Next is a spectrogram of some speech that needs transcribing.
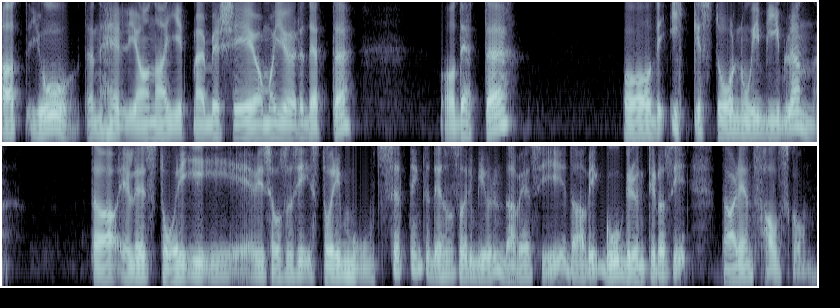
at jo, Den hellige ånd har gitt meg beskjed om å gjøre dette og dette, og det ikke står noe i Bibelen, da, eller står i, i, jeg også si, står i motsetning til det som står i Bibelen, da vil jeg si, da har vi god grunn til å si da er det en falsk ånd.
